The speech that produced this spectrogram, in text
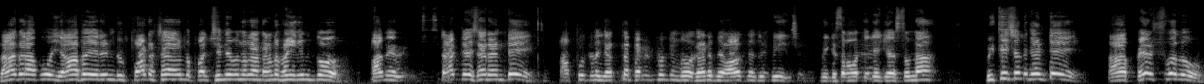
దాదాపు యాభై రెండు పాఠశాలలు పద్దెనిమిది వందల నలభై ఎనిమిదిలో ఆమె స్టార్ట్ చేశారంటే అప్పుడు ఎంత పరిస్థితుందో కానీ ఆలోచన చెప్పి మీకు సమర్థ తెలియజేస్తున్నా. బ్రిటిషుల కంటే ఆ పేష్వలు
